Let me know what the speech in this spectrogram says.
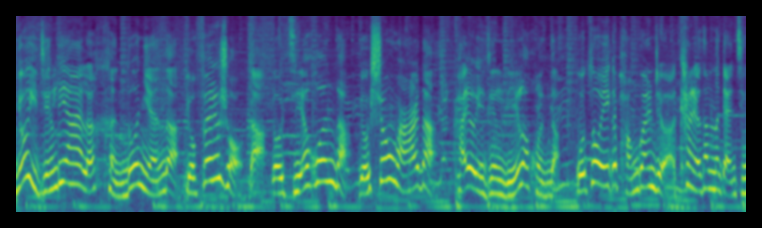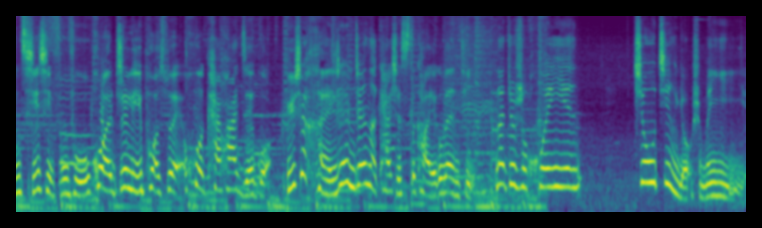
有已经恋爱了很多年的，有分手的，有结婚的，有生娃的，还有已经离了婚的。我作为一个旁观者，看着他们的感情起起伏伏，或支离破碎，或开花结果，于是很认真的开始思考一个问题，那就是婚姻究竟有什么意义？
